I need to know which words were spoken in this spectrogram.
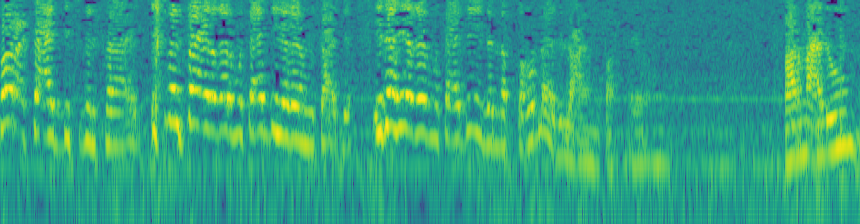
فرع تعدي اسم الفاعل. اسم الفاعل غير متعدي هي غير متعدية. إذا هي غير متعدية إذا الطهور لا يدل على المطهر صار معلوم؟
